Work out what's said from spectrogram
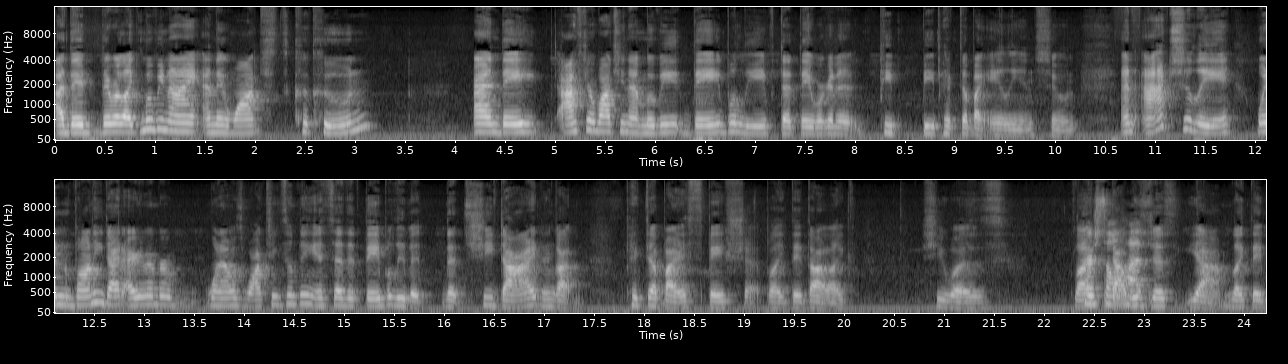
Uh, they they were like movie night, and they watched Cocoon, and they after watching that movie, they believed that they were gonna pe- be picked up by aliens soon. And actually, when Bonnie died, I remember when I was watching something, it said that they believe that that she died and got picked up by a spaceship. Like they thought like she was like Her soul that was just yeah, like they.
